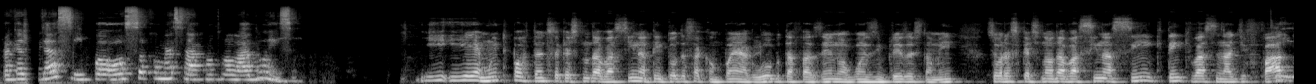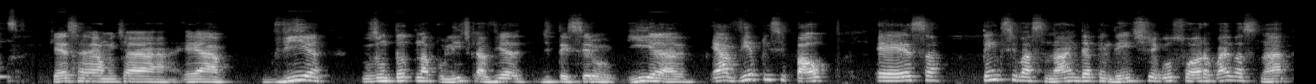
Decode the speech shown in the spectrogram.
para que a gente assim possa começar a controlar a doença. E, e, é muito importante essa questão da vacina, tem toda essa campanha, a Globo está fazendo, algumas empresas também, sobre essa questão da vacina sim, que tem que vacinar de fato, Isso. que essa realmente é a, é a via, usam tanto na política, a via de terceiro guia, é a via principal, é essa, tem que se vacinar, independente, chegou sua hora, vai vacinar,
